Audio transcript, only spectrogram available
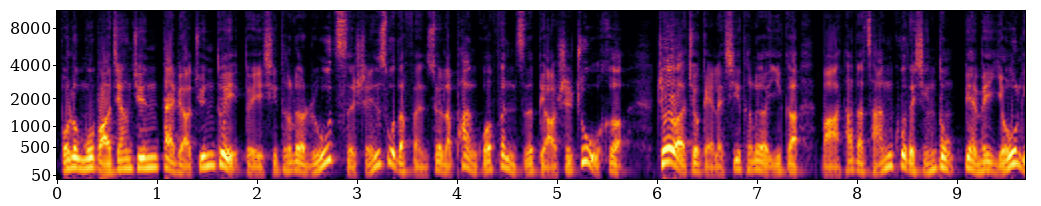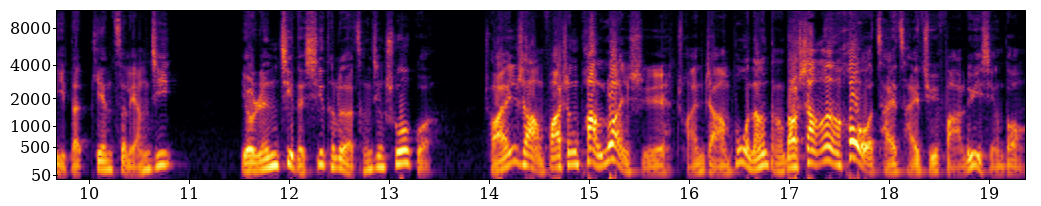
伯洛姆堡将军代表军队对希特勒如此神速地粉碎了叛国分子表示祝贺，这就给了希特勒一个把他的残酷的行动变为有理的天赐良机。有人记得希特勒曾经说过：“船上发生叛乱时，船长不能等到上岸后才采取法律行动，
